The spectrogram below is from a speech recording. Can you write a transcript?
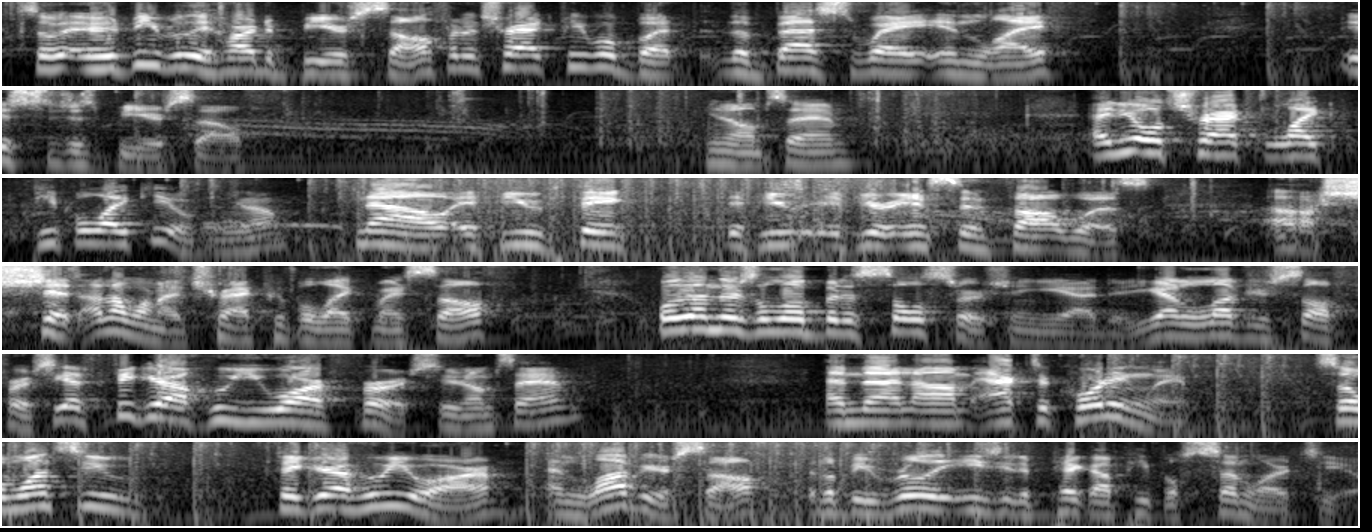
So it would be really hard to be yourself and attract people, but the best way in life is to just be yourself. You know what I'm saying? And you'll attract like people like you, you know? Now, if you think if you if your instant thought was, "Oh shit, I don't want to attract people like myself." Well, then there's a little bit of soul searching you gotta do. You gotta love yourself first. You gotta figure out who you are first, you know what I'm saying? And then um, act accordingly. So once you figure out who you are and love yourself, it'll be really easy to pick up people similar to you.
